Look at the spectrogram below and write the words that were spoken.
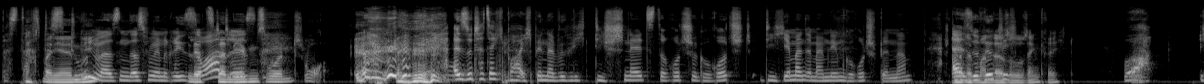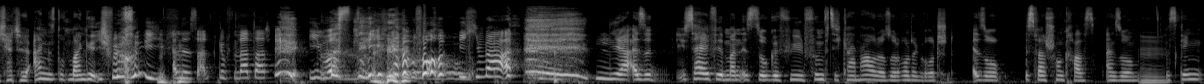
was man dachtest ja du, was denn das für ein Resort Letzter ist? Lebenswunsch. Boah. Also tatsächlich, boah, ich bin da wirklich die schnellste Rutsche gerutscht, die ich jemals in meinem Leben gerutscht bin, ne? Startet also man wirklich, da so senkrecht? boah, ich hatte Angst auf Mange, ich schwöre, ich, alles hat geflattert. Ich wusste nicht mehr, wo ich war. Ja, also ich sage, man ist so gefühlt 50 km/h oder so runtergerutscht. Also es war schon krass. Also es ging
